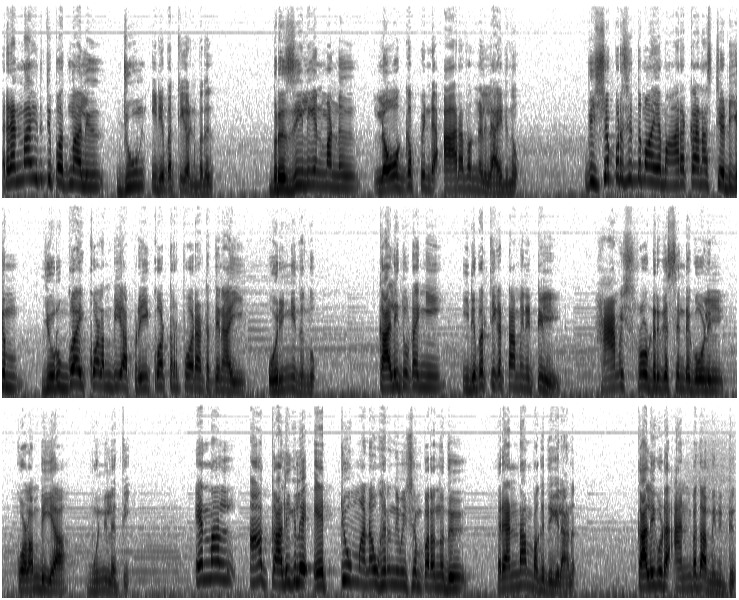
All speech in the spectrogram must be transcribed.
രണ്ടായിരത്തി പതിനാല് ജൂൺ ഇരുപത്തിയൊൻപത് ബ്രസീലിയൻ മണ്ണ് ലോകകപ്പിന്റെ ആരവങ്ങളിലായിരുന്നു. വിശ്വപ്രസിദ്ധമായ Maracana stadium Uruguay Colombia pre quarter പോരാട്ടത്തിനായി ഒരുങ്ങി നിന്നു. കളി തുടങ്ങി ഇരുപത്തിയെട്ടാം മിനിറ്റിൽ ഹാമിഷ് റോഡ്രിഗസിന്റെ ഗോളിൽ കൊളംബിയ മുന്നിലെത്തി. എന്നാൽ ആ കളിയിലെ ഏറ്റവും മനോഹര നിമിഷം പറഞ്ഞത് രണ്ടാം പകുതിയിലാണ്. കളിയുടെ അൻപതാം മിനിറ്റ്.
